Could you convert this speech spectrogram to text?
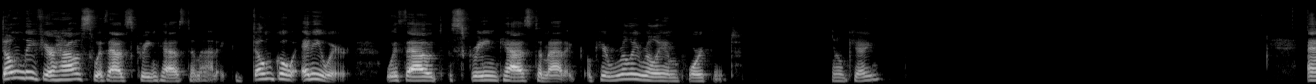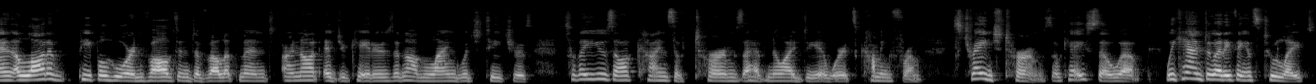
Don't leave your house without Screencast-O-Matic. Don't go anywhere without Screencast-O-Matic. Okay, really, really important. Okay. And a lot of people who are involved in development are not educators, they're not language teachers. So they use all kinds of terms. I have no idea where it's coming from. Strange terms, okay? So uh, we can't do anything, it's too late.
